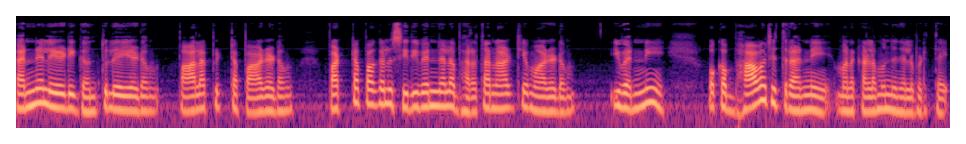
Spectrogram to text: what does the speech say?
కన్నెలేడి గంతులేయడం పాలపిట్ట పాడడం పట్టపగలు సిరివెన్నెల భరతనాట్యం ఆడడం ఇవన్నీ ఒక భావచిత్రాన్ని మన కళ్ళ ముందు నిలబెడతాయి.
